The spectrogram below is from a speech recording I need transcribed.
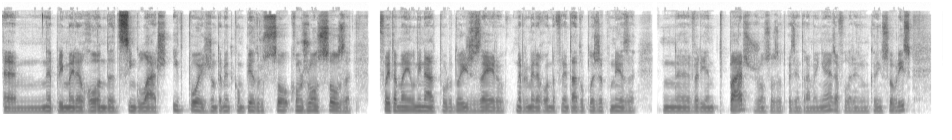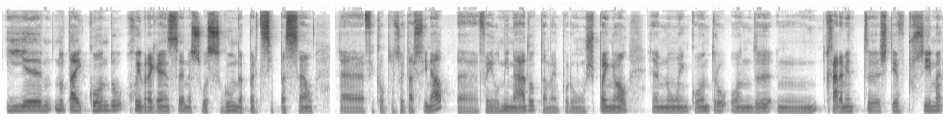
um, na primeira ronda de singulares e depois, juntamente com, Pedro Sou, com João Souza, foi também eliminado por 2-0 na primeira ronda frente à dupla japonesa na variante de pares. João Souza depois entra amanhã, já falaremos um bocadinho sobre isso. E uh, no taekwondo, Rui Bragança, na sua segunda participação, uh, ficou pelos oitavos de final, uh, foi eliminado também por um espanhol num encontro onde um, raramente esteve por cima,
